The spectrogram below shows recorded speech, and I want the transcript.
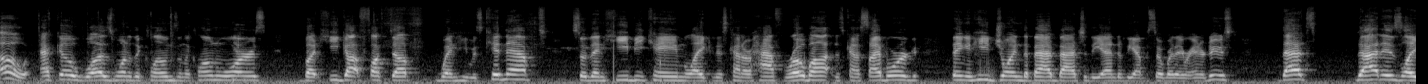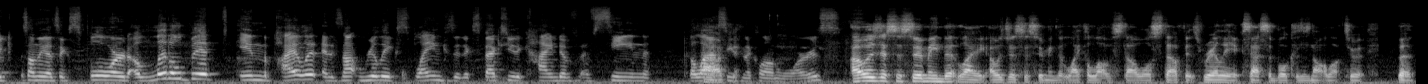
oh echo was one of the clones in the clone wars but he got fucked up when he was kidnapped. So then he became like this kind of half robot this kind of cyborg thing and he joined the bad batch at the end of the episode where they were introduced. That's that is like something that's explored a little bit in the pilot and it's not really explained because it expects you to kind of have seen the last ah, okay. season of clone wars I was just assuming that like I was just assuming that like a lot of Star Wars stuff, it's really accessible because there's not a lot to it. But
